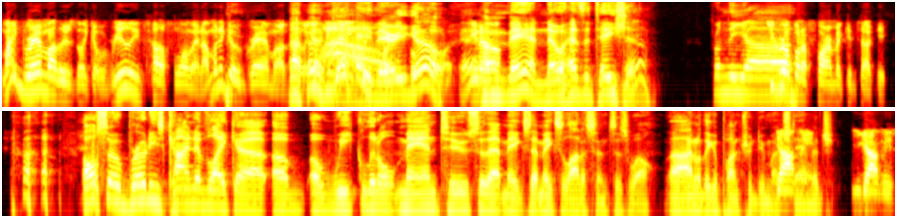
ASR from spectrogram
my grandmother's like a really tough woman. I'm gonna go grandmother. Like, I think Wow. there you go. before, You know, a man, no hesitation. Yeah. From the. Uh, she grew up on a farm in Kentucky. Also, Brody's kind of like a, a, a weak little man too, so that makes that makes a lot of sense as well. Uh, I don't think a punch would do much Got me. damage. You got me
